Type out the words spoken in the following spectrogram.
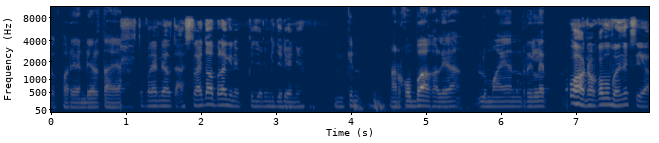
untuk varian delta ya. untuk varian delta setelah itu apa lagi nih kejadian-kejadiannya Mungkin narkoba kali ya lumayan relate wah narkoba banyak sih ya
